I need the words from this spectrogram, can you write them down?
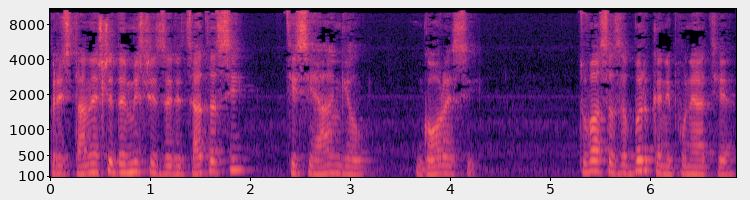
Престанеш ли да мислиш за децата си, ти си ангел, горе си. Това са забъркани понятия,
